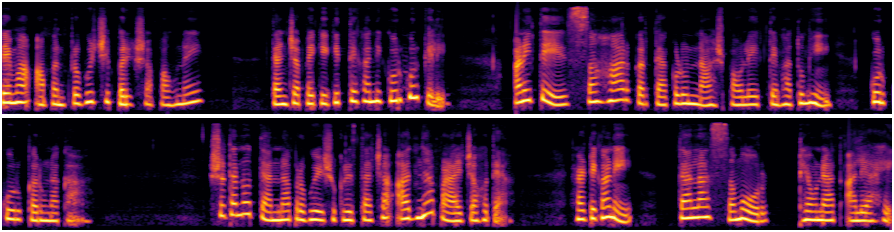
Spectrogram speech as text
तेव्हा आपण प्रभूची परीक्षा पाहू नये. त्यांच्यापैकी कित्येकांनी कुरकुर केली आणि ते संहारकर्त्याकडून नाश पावले तेव्हा तुम्ही कुरकुर करू नका. श्रोत्यानो त्यांना प्रभू येशू ख्रिस्ताच्या आज्ञा पाळायच्या होत्या. ह्या ठिकाणी त्याला समोर ठेवण्यात आले आहे.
